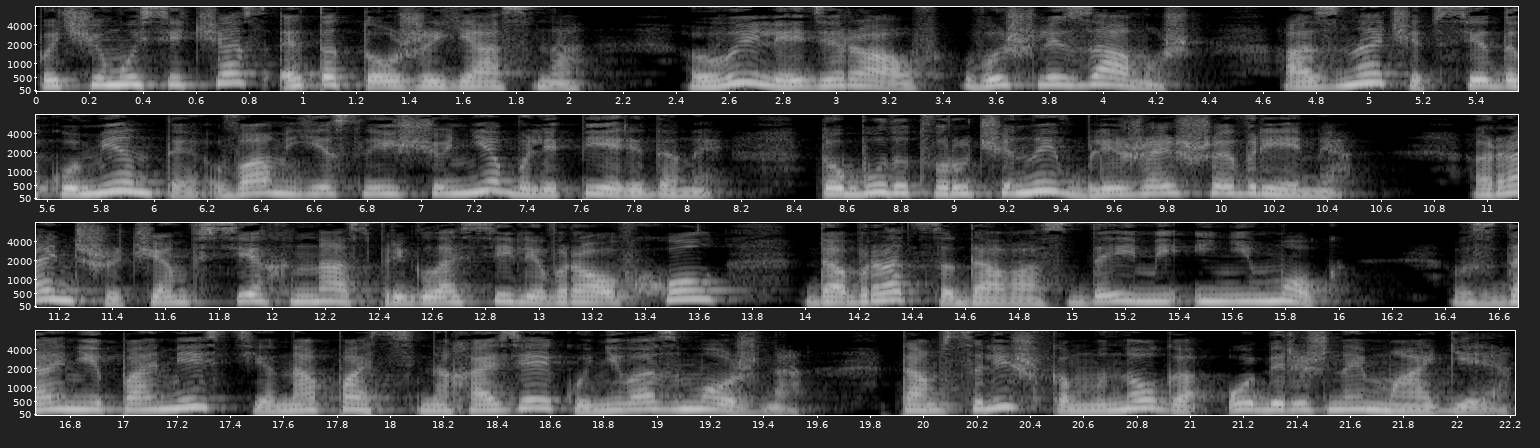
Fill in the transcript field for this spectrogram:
Почему сейчас, это тоже ясно. Вы, леди Рауф, вышли замуж, а значит, все документы вам, если еще не были переданы, то будут вручены в ближайшее время. Раньше, чем всех нас пригласили в Рауф-холл, добраться до вас Дэйми и не мог. В здании поместья напасть на хозяйку невозможно. Там слишком много обережной магии.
